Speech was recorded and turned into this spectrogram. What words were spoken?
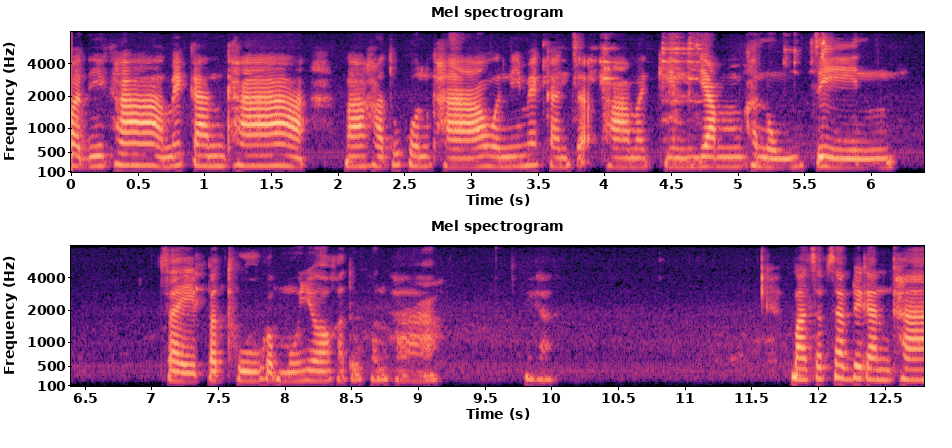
วัสดีค่ะแม่กันค่ะ มาค่ะทุกคนคะวันนี้แม่กันจะพามากินยำขนมจีน ใส่ปลาทูกับหมูยอค่ะทุกคนคะนี่ค่ะ มาแซ่บๆด้วยกันค่ะ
